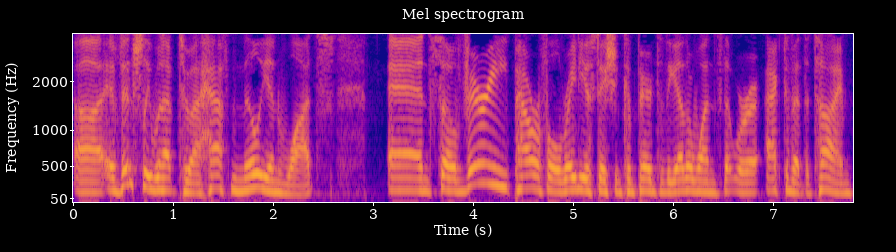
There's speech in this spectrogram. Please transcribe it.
uh, eventually went up to a half million watts. And so very powerful radio station compared to the other ones that were active at the time.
